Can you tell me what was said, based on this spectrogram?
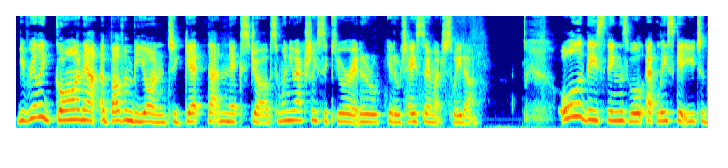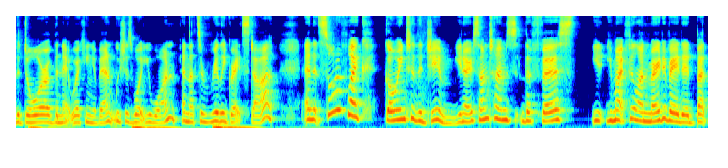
you've really gone out above and beyond to get that next job. So when you actually secure it, it'll it'll taste so much sweeter. All of these things will at least get you to the door of the networking event, which is what you want, and that's a really great start. And it's sort of like going to the gym. You know, sometimes the first you, you might feel unmotivated, but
